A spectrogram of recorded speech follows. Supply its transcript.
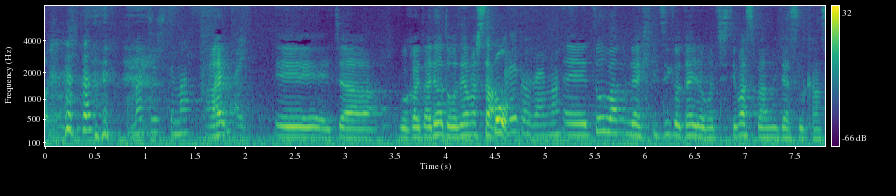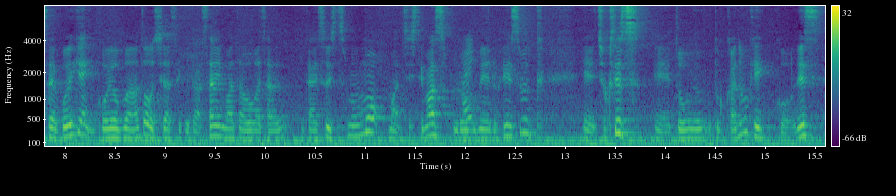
わかりました。お待ちしてます。はい、えーじゃあご回答ありがとうございました。ありがとうございます。えー当番組では引き続きお便りお待ちしています。番組に対する感想やご意見ご要望などお知らせください。また大型に対する質問もお待ちしています。ブログメール、フェイスブック、えー直接、えー、どどこかでも結構です、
